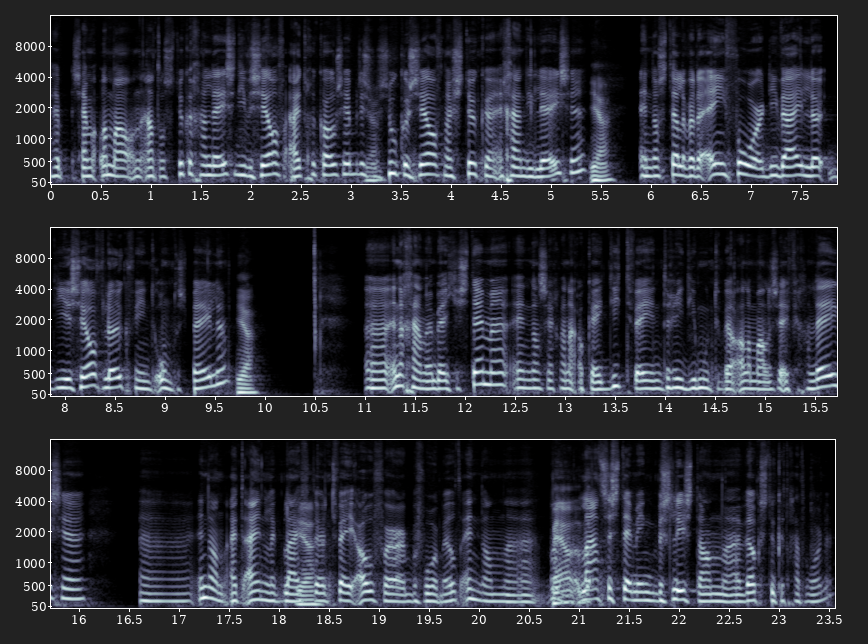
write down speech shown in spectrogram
heb- zijn we allemaal een aantal stukken gaan lezen... die we zelf uitgekozen hebben. Dus Ja. we zoeken zelf naar stukken en gaan die lezen. Ja, En dan stellen we er één voor die, wij die je zelf leuk vindt om te spelen. ja. Eh, en dan gaan we een beetje stemmen. En dan zeggen we, nou oké, die twee en drie... die moeten we allemaal eens even gaan lezen. En dan uiteindelijk blijft Ja. er twee over bijvoorbeeld. En dan, dan ja, de laatste stemming beslist dan welk stuk het gaat worden.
